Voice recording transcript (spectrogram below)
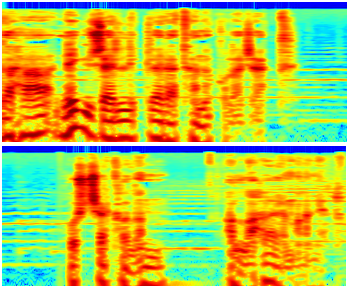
daha ne güzelliklere tanık olacaktı. Hoşça kalın, Allah'a emanet olun.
